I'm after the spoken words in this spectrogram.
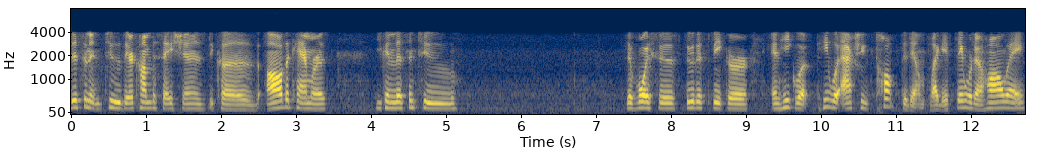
Listening to their conversations because all the cameras you can listen to the voices through the speaker and he would he would actually talk to them. Like if they were in the hallway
